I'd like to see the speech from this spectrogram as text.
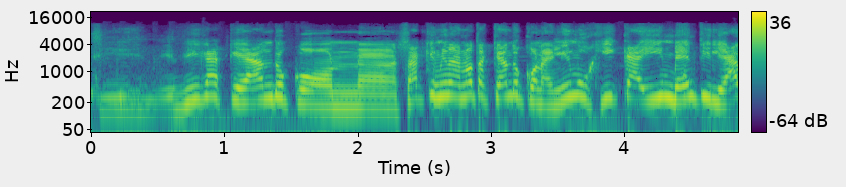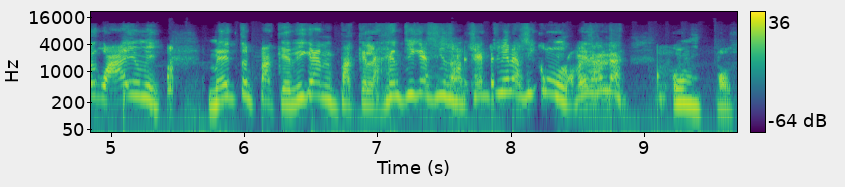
sí, diga que ando con. ah, sáqueme una nota que ando con Aileen Mujica ahí, invéntile algo. Ay, me meto para que digan, para que la gente diga así, Don Cheto, mira así como lo ves, anda. Con, pues,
